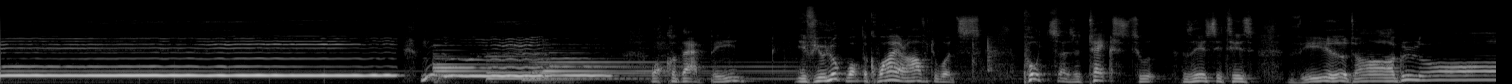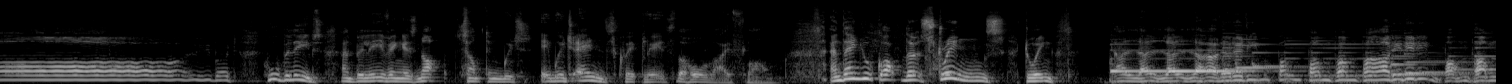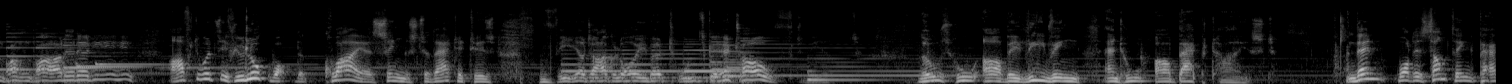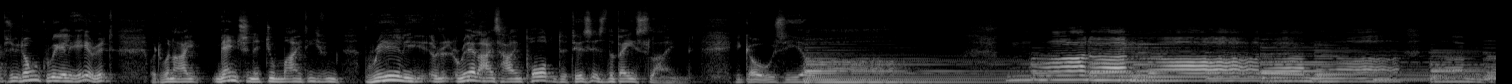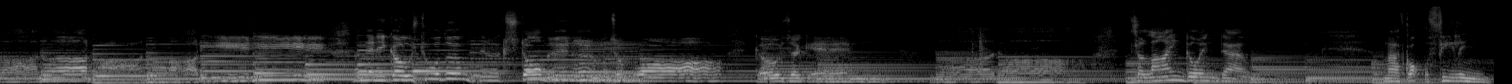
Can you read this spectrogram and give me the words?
What could that be? If you look what the choir afterwards puts as a text to this, it is Wer da But who believes? And believing is not something which, which ends quickly, it's the whole life long. And then you've got the strings doing La la la la da da dee pum pum pum pa dee dee pum pum pum pa da da dee. Afterwards, if you look what the choir sings to that, it is Wer da gläubet und getauft wird. Those who are believing and who are baptized. And then what is something, perhaps you don't really hear it, but when I mention it, you might even really realize how important it is, is the bass line. It goes, yeah. Na, na, na, na, na, And then it goes to the next dominant war, goes again. It's a line going down. And I've got the feeling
